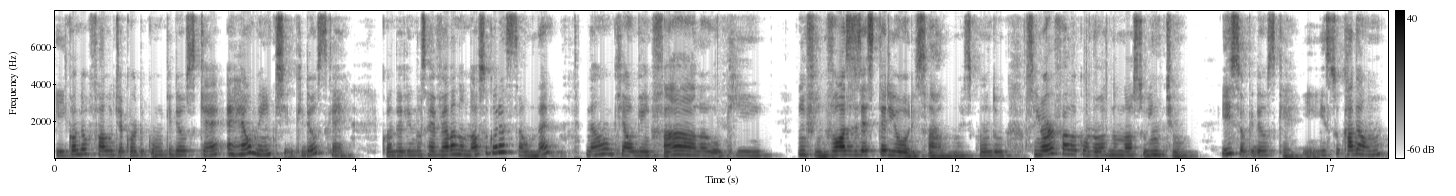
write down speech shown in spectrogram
E quando eu falo de acordo com o que Deus quer, é realmente o que Deus quer quando ele nos revela no nosso coração, né? Não o que alguém fala, o que. Enfim, vozes exteriores falam, mas quando o Senhor fala conosco no nosso íntimo, isso é o que Deus quer. E isso cada um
